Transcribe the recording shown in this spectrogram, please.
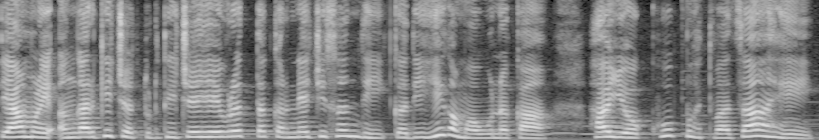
त्यामुळे अंगारकी चतुर्थीचे हे व्रत करण्याची संधी कधीही गमावू नका. हा योग खूप महत्त्वाचा आहे.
